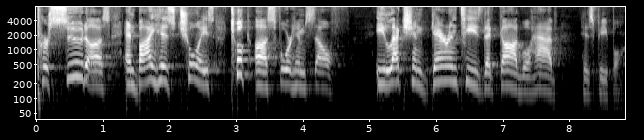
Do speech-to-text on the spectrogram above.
pursued us, and by his choice took us for himself. Election guarantees that God will have his people.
